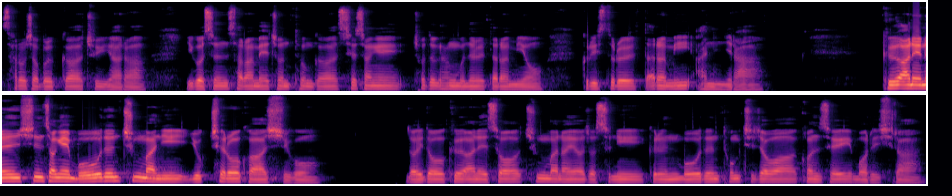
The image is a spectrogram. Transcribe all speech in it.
사로잡을까 주의하라. 이것은 사람의 전통과 세상의 초등 학문을 따르며 그리스도를 따름이 아니니라. 그 안에는 신성의 모든 충만이 육체로 거하시고 너희도 그 안에서 충만하여졌으니 그는 모든 통치자와 권세의 머리시라.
